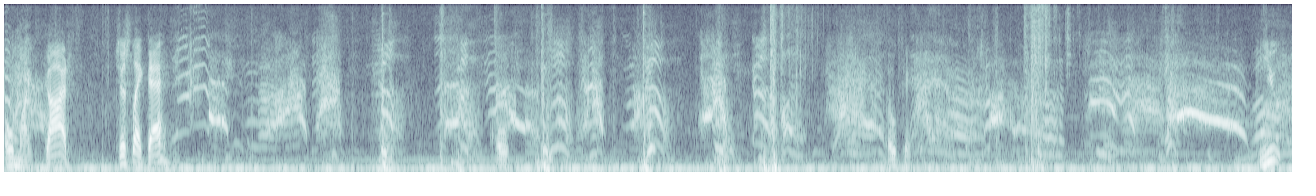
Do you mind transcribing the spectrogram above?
Oh my god. Just like that? Oh. Okay. You.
